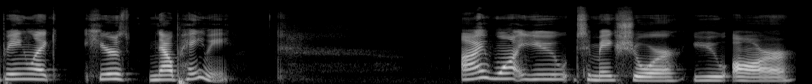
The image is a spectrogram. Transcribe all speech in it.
being like, here's now pay me. I want you to make sure you are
